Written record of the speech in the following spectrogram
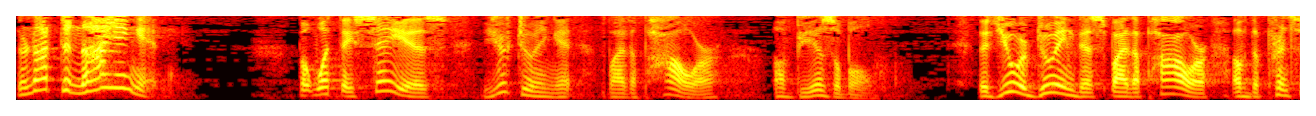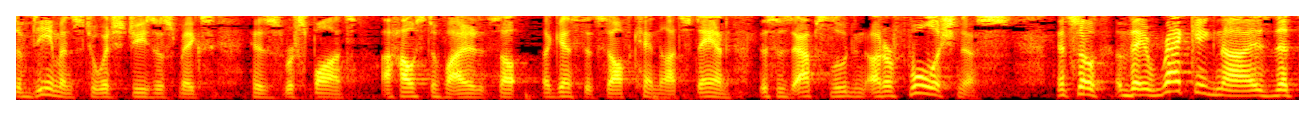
They're not denying it. But what they say is, you're doing it by the power of Beelzebul. That you are doing this by the power of the prince of demons, to which Jesus makes his response. A house divided itself, against itself cannot stand. This is absolute and utter foolishness. And so they recognize that,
